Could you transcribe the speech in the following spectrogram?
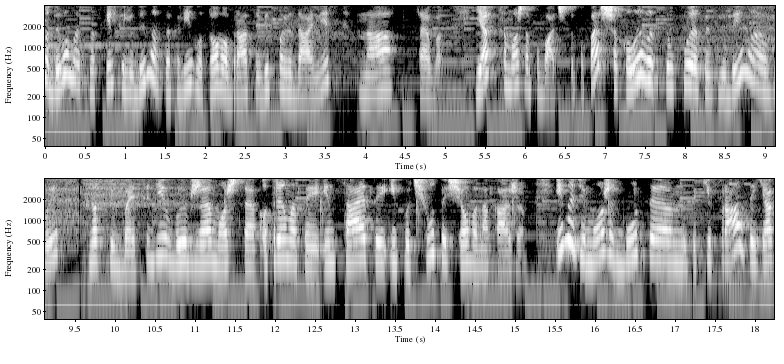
Ми дивимося, наскільки людина взагалі готова брати відповідальність на себе. Як це можна побачити? По-перше, коли ви спілкуєтесь з людиною, ви на співбесіді, ви вже можете отримати інсайти і почути, що вона каже. Іноді можуть бути такі фрази, як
